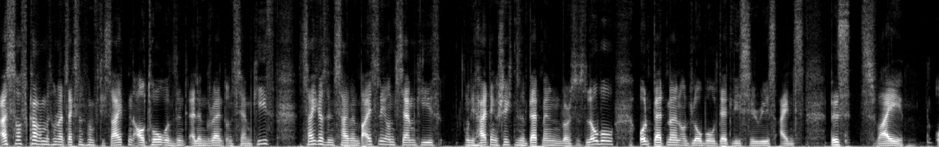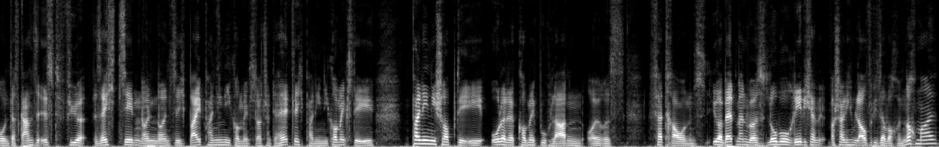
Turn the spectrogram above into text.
Als Softcover mit 156 Seiten. Autoren sind Alan Grant und Sam Keith. Zeichner sind Simon Beisley und Sam Keith. Und die haltenden Geschichten sind Batman vs. Lobo und Batman und Lobo Deadly Series 1 bis 2. Und das Ganze ist für 16,99 bei Panini Comics Deutschland erhältlich. paninicomics.de, paninishop.de oder der Comicbuchladen eures Vertrauens. Über Batman vs. Lobo rede ich dann wahrscheinlich im Laufe dieser Woche nochmal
